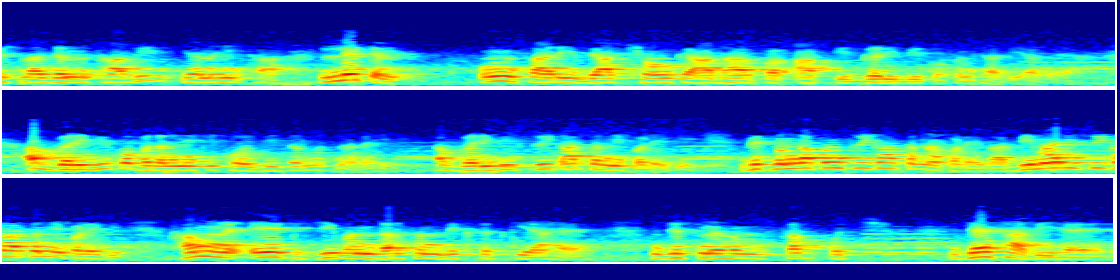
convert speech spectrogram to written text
पिछला जन्म था भी या नहीं था? लेकिन उन सारी व्याख्याओं के आधार पर आपकी गरीबी को समझा दिया गया अब गरीबी को बदलने की कोई भी ज़रूरत न रही। अब गरीबी स्वीकार करनी पड़ेगी। भिकमंगापन स्वीकार करना पड़ेगा। बीमारी स्वीकार करनी पड़ेगी। हमने एक जीवन दर्शन विकसित किया है, जिसमें हम सब कुछ जैसा भी है,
